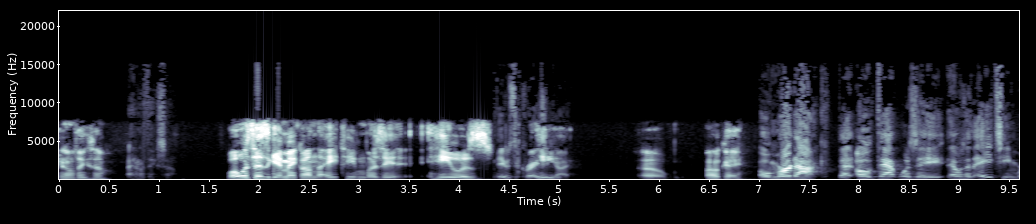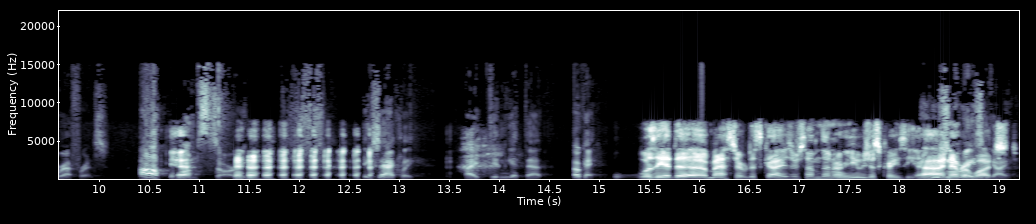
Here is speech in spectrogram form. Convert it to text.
You don't think so? I don't think so. What was his gimmick on the A team? Was he he was he was a crazy he, guy? Oh, okay. Oh, Murdock. That oh, that was a that was an A team reference. Oh, yeah. I'm sorry. exactly. I didn't get that. Okay. Was he a uh, master of disguise or something, or he was just crazy? Was I never watched.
